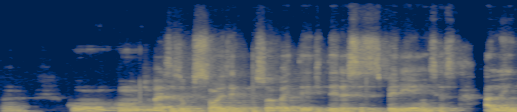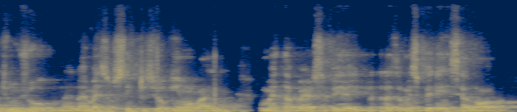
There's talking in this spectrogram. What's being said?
Né? Com, com diversas opções que a pessoa vai ter de ter essas experiências além de um jogo, né? Não é mais um simples joguinho online. O metaverso vem aí para trazer uma experiência nova.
